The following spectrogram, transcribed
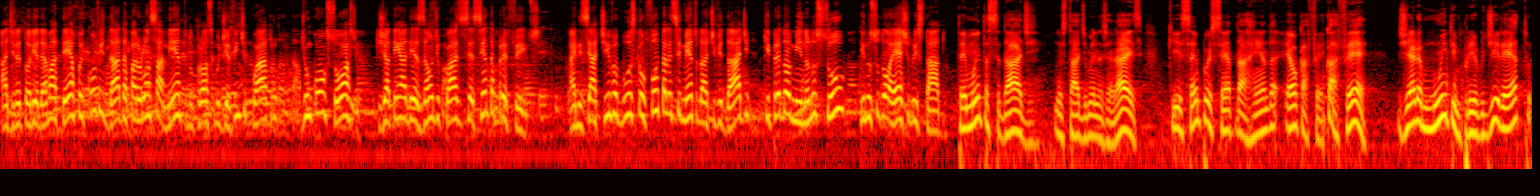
A diretoria da Emater foi convidada para o lançamento, no próximo dia 24, de um consórcio que já tem a adesão de quase 60 prefeitos. A iniciativa busca o fortalecimento da atividade que predomina no sul e no sudoeste do estado. Tem muita cidade no estado de Minas Gerais que 100% da renda é o café. O café gera muito emprego direto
